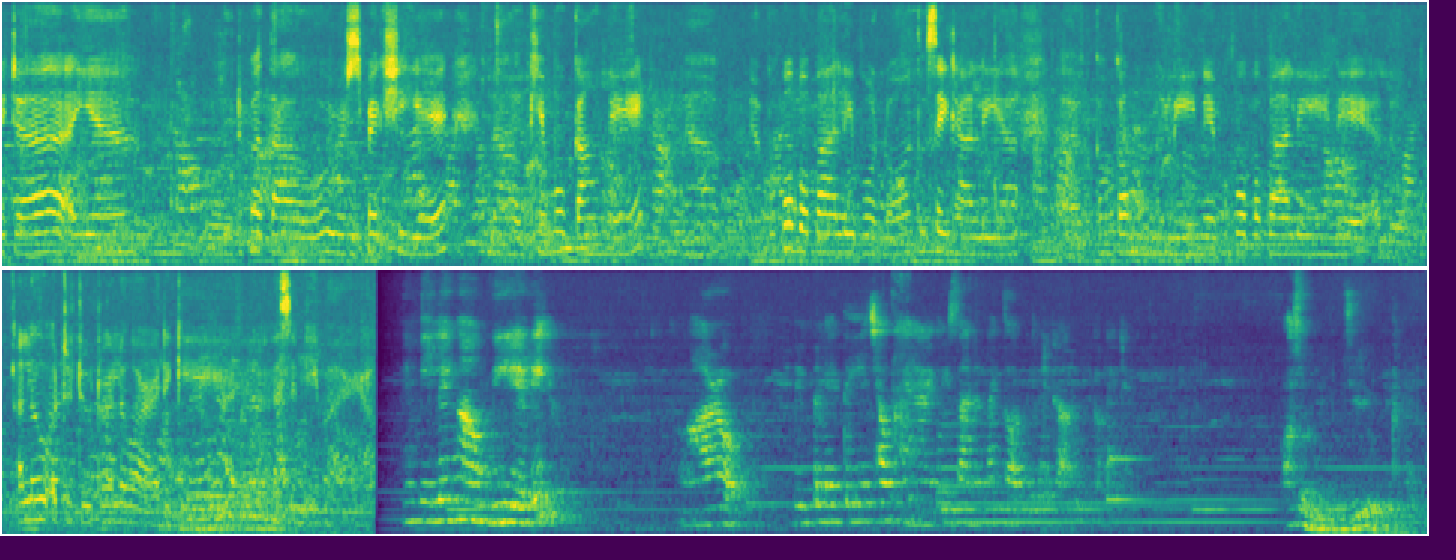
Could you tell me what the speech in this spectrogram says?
ဗီတာအရန်လူတစ်ဖက်သားကို respect ရှိရဲနောက်ခင်ဖို့ကောင်းတယ်နောက်ပပပပလေးပေါ့နော်သူစိတ်ထားလေးကအဲကောင်းကောင်းမွန်မွန်လေးနဲ့ပပပပလေးနဲ့အလိုအလိုအတူတူတွဲလို့ရတာတကယ်အဆင်ပြေပါတယ်မမီလေးငါ့ကိုမီးရလေငါတော့ဒီပလက်သေး6ခံရတဲ့ကိစ္စနဲ့လိုက်တော့ပြလိုက်တာလို့ပြောလိုက်တယ်အဲ့ဆိုရင်လူကြီးတွေနေတယ်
